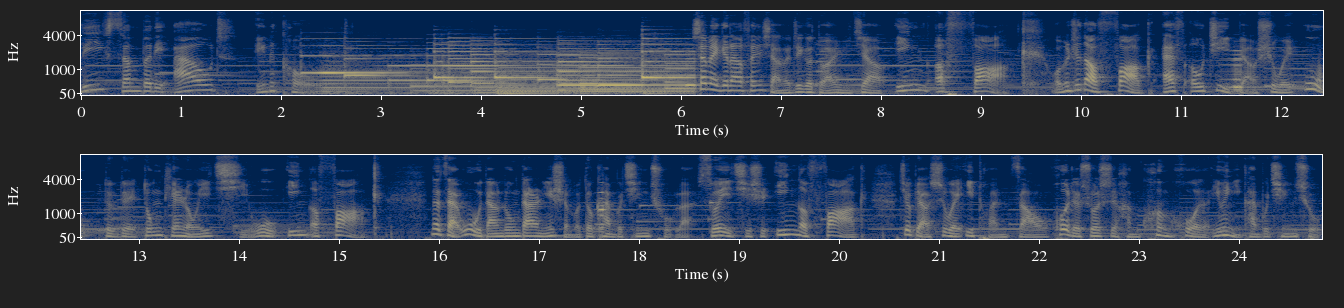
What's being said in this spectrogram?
leave somebody out in the cold。下面跟大家分享的这个短语叫 in a fog。我们知道 fog，f o g 表示为雾，对不对？冬天容易起雾，in a fog。 那在雾当中，当然你什么都看不清楚了，所以其实 in a fog 就表示为一团糟，或者说是很困惑的，因为你看不清楚。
